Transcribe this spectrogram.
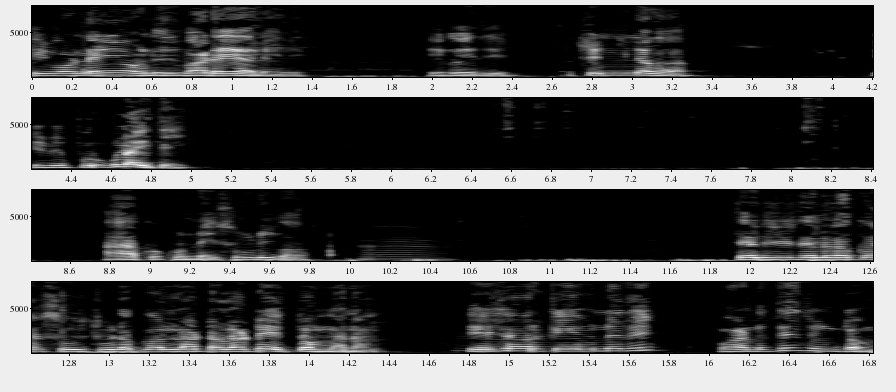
ఇవి వండేవి ఇది పడేయాలి ఇవి. ఇగో ఇది చిన్నగా. ఇవి పురుగులు అవుతాయి ఆకుకున్నాయి చూడిగో తెలిసి తెలియక చూ చూడక లట లట ఎత్తాం మనం. వేసేవరకు ఏమున్నది? వండితే తింటాం.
